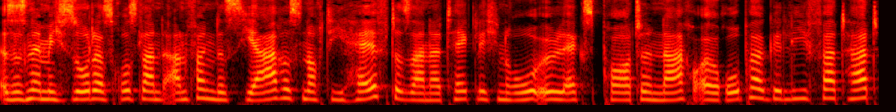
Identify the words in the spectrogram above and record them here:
Es ist nämlich so, dass Russland Anfang des Jahres noch die Hälfte seiner täglichen Rohölexporte nach Europa geliefert hat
